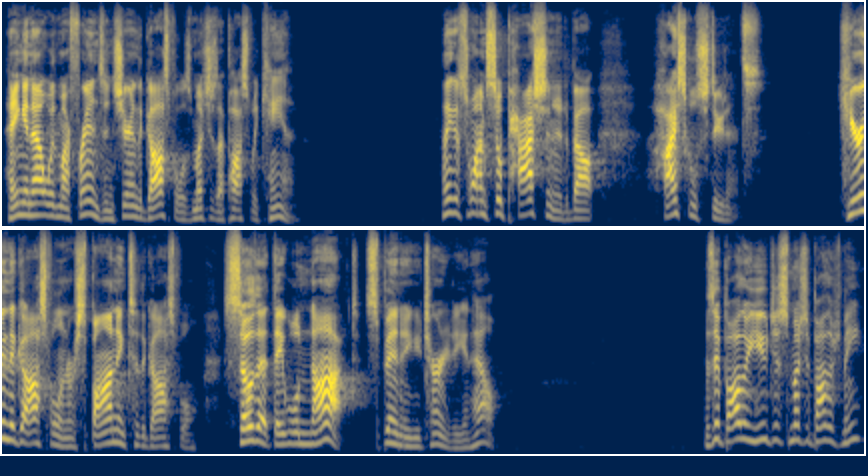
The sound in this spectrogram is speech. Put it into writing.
hanging out with my friends and sharing the gospel as much as I possibly can. I think that's why I'm so passionate about high school students hearing the gospel and responding to the gospel so that they will not spend an eternity in hell. Does it bother you just as much as it bothers me?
